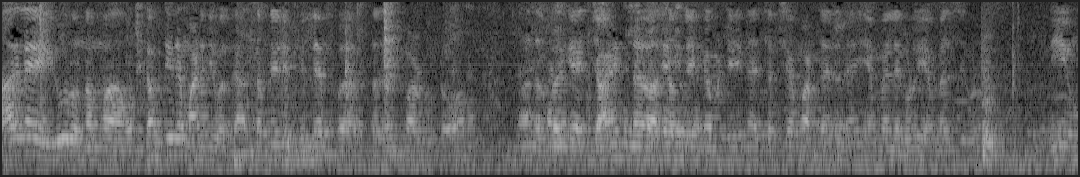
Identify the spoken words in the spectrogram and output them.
ಆಗಲೇ ಇವರು ನಮ್ಮ ಒಂದು ಕಮಿಟಿನೇ ಮಾಡಿದೀವಲ್ಲ ಅಸೆಂಬ್ಲಿಲಿ ಬಿಲ್ಲೇ ಪ್ರೆಸೆಂಟ್ ಮಾಡ್ಬಿಟ್ಟು ಅದ್ರ ಬಗ್ಗೆ ಜಾಯಿಂಟ್ ಅಸೆಂಬ್ಲಿ ಕಮಿಟಿನ ಚರ್ಚೆ ಮಾಡ್ತಾ ಇದ್ದಾರೆ. ಎಂ ಎಲ್ ಎಗಳು ಎಂ ಎಲ್ ಸಿಗಳು ನೀವು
